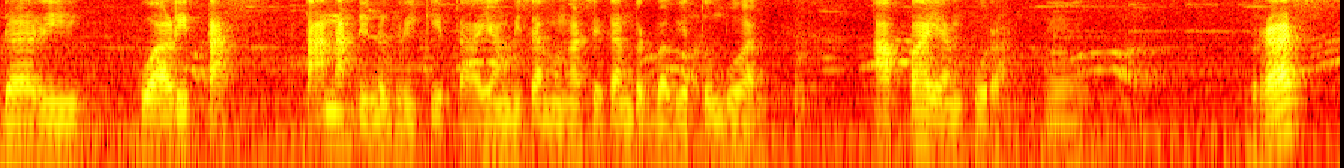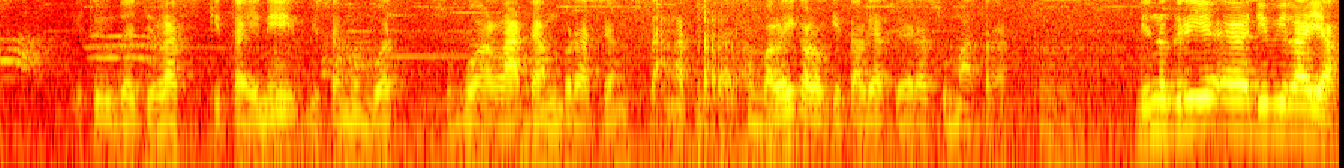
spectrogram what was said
dari kualitas tanah di negeri kita yang bisa menghasilkan berbagai tumbuhan, apa yang kurang? Hmm. Beras itu udah jelas kita ini bisa membuat sebuah ladang beras yang sangat besar, apalagi kalau kita lihat daerah Sumatera Hmm. di negeri eh, di wilayah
